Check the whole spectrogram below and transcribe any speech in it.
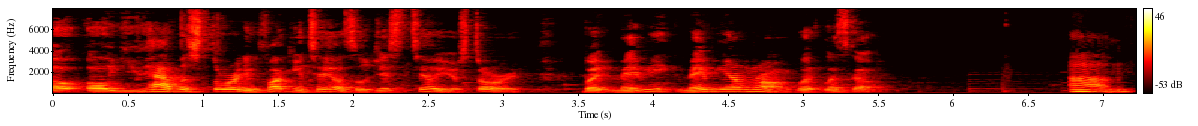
oh oh you have a story to fucking tell, so just tell your story. But maybe maybe I'm wrong, but let's go. Um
